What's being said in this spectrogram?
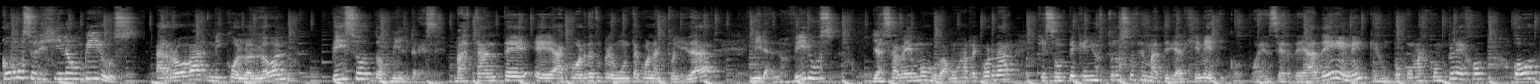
¿Cómo se origina un virus? Arroba Nicololol piso 2013. Bastante eh, acorde a tu pregunta con la actualidad. Mira, los virus ya sabemos o vamos a recordar que son pequeños trozos de material genético. Pueden ser de ADN, que es un poco más complejo, o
